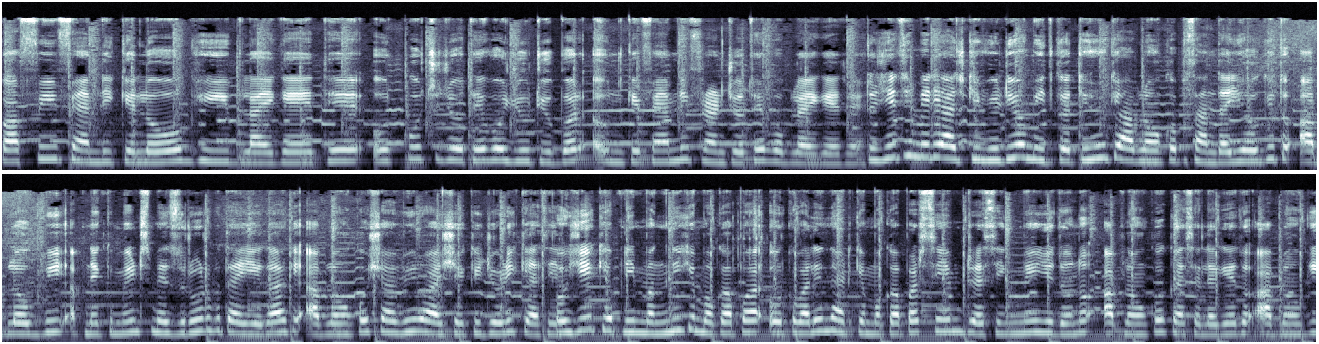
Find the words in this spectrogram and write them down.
काफ़ी फैमिली के लोग ही बुलाए गए थे और कुछ जो थे वो यूट्यूबर उनके फैमिली फ्रेंड जो थे वो बुलाए गए थे। तो ये थी मेरी आज की वीडियो। उम्मीद करती हूँ की आप लोगों को पसंद आई होगी तो आप लोग भी अपने कमेंट्स में ज़रूर बताइएगा की आप लोगों को शाहवीर और आयशा की जोड़ी कैसी और ये की अपनी मंगनी के मौका पर और कवाली नाइट के मौका पर सेम ड्रेसिंग में ये दोनों आप लोगों को कैसे लगे तो आप लोगों की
